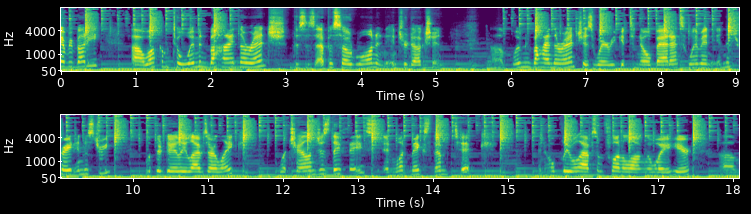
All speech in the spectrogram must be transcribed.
morning, everybody. Uh, welcome to Women Behind the Wrench. This is episode one, an introduction. Um, women Behind the Wrench is where we get to know badass women in the trade industry, what their daily lives are like, what challenges they face, and what makes them tick. And hopefully, we'll have some fun along the way here. Um,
